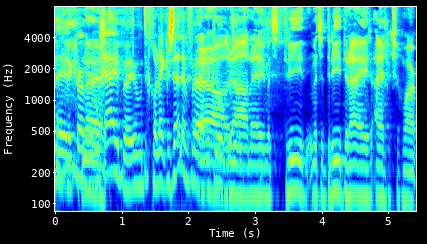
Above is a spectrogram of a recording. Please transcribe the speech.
Nee, dat kan ik wel begrijpen. Je moet gewoon lekker zelf eh, de knop ja, doen. ja, nee, met z'n drieën, met z'n drieën draaien is eigenlijk zeg maar...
